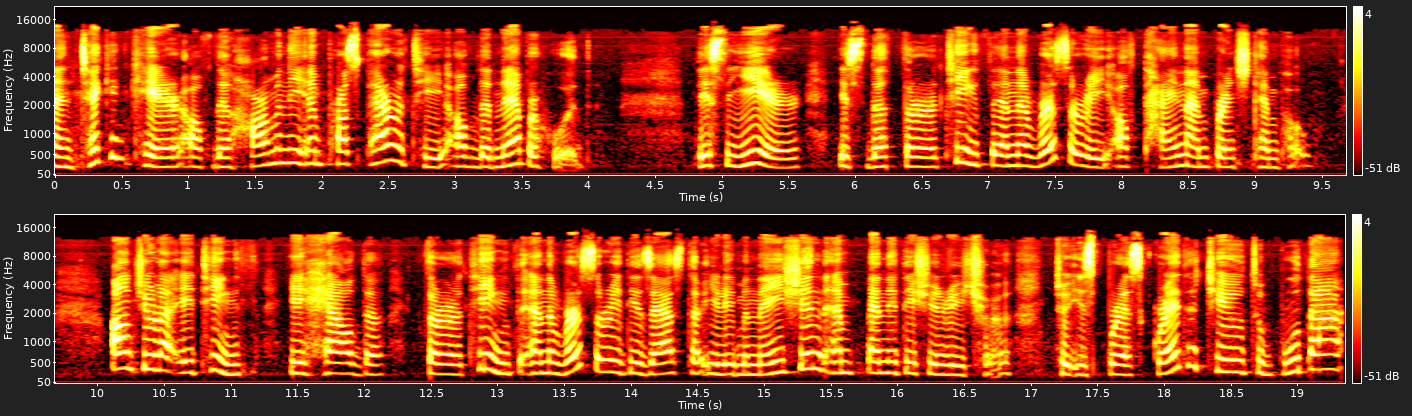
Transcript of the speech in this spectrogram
and taking care of the harmony and prosperity of the neighborhood. This year is the 13th anniversary of Tainan Branch Temple. On July 18th, it held 13th anniversary disaster elimination and benediction ritual to express gratitude to Buddha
